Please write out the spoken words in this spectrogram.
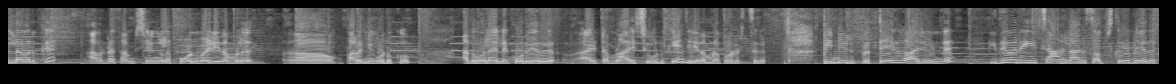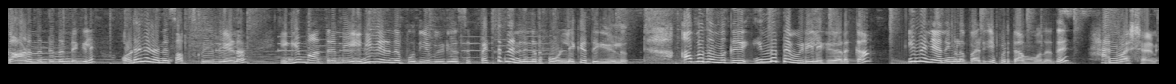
ഉള്ളവർക്ക് അവരുടെ സംശയങ്ങൾ ഫോൺ വഴി നമ്മൾ പറഞ്ഞു കൊടുക്കും. അതുപോലെ തന്നെ കൊറിയർ ആയിട്ട് നമ്മൾ അയച്ചു കൊടുക്കുകയും ചെയ്യും നമ്മുടെ പ്രൊഡക്ട്സുകൾ പിന്നെ ഒരു പ്രത്യേക കാര്യമുണ്ട്. ഇതുവരെ ഈ ചാനൽ ആരും സബ്സ്ക്രൈബ് ചെയ്ത് കാണുന്നുണ്ടെന്നുണ്ടെങ്കിൽ ഉടനെ തന്നെ സബ്സ്ക്രൈബ് ചെയ്യണം. എങ്കിൽ മാത്രമേ ഇനി വരുന്ന പുതിയ വീഡിയോസ് പെട്ടെന്ന് തന്നെ നിങ്ങളുടെ ഫോണിലേക്ക് എത്തുകയുള്ളൂ. അപ്പോൾ നമുക്ക് ഇന്നത്തെ വീഡിയോയിലേക്ക് കിടക്കാം. ഇന്ന് ഞാൻ നിങ്ങളെ പരിചയപ്പെടുത്താൻ പോകുന്നത് ഹാൻഡ് വാഷാണ്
